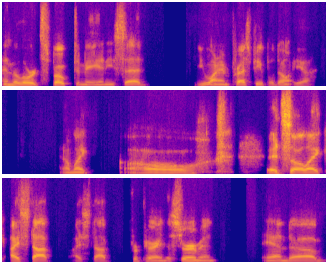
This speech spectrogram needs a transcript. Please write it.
and the Lord spoke to me, and He said, "You want to impress people, don't you?" And I'm like, "Oh," and so like I stopped. I stopped preparing the sermon, and um,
